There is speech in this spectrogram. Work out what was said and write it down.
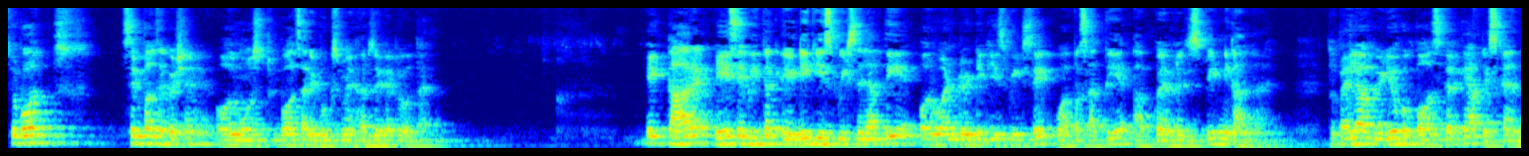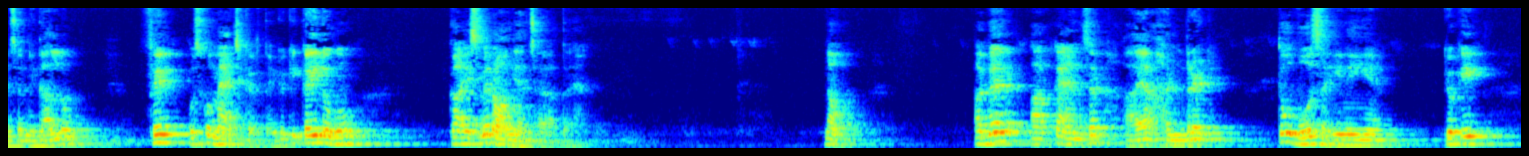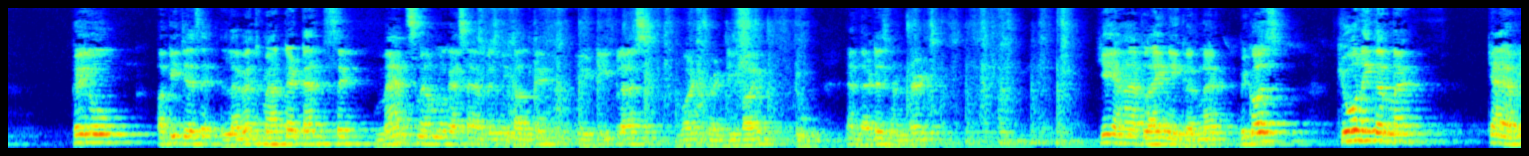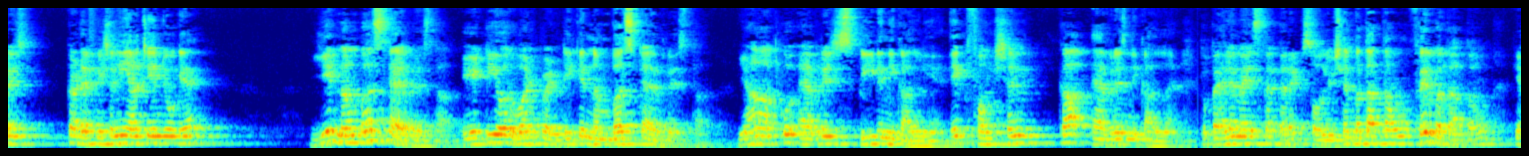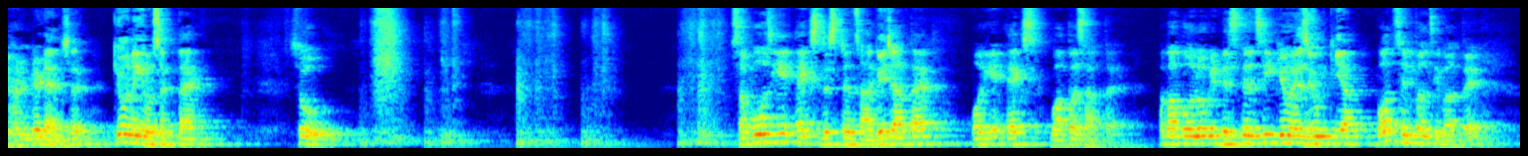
तो बहुत सिंपल सा क्वेश्चन है ऑलमोस्ट बहुत सारी बुक्स में हर जगह पे होता है। एक कार ए से बी तक 80 की स्पीड से जाती है और 120 की स्पीड से वापस आती है। आपको एवरेज स्पीड निकालना है। तो पहले आप वीडियो को पॉज करके आप इसका आंसर निकाल लो, फिर उसको मैच करते हैं, क्योंकि कई लोगों का इसमें रॉन्ग आंसर आता है। नाउ अगर आपका आंसर आया हंड्रेड तो वो सही नहीं है, क्योंकि कई लोग अभी जैसे इलेवेंथ में आते हैं टेंथ से मैथ्स में हम लोग ऐसा एवरेज निकालते हैं eighty plus one twenty five two and that is hundred ये यहाँ अप्लाई नहीं करना है बिकॉज़ क्यों नहीं करना है? क्या एवरेज का डेफिनेशन ही यहाँ चेंज हो गया है? ये नंबर्स का एवरेज था 80 और 120 के नंबर्स का एवरेज था। यहाँ आपको एवरेज स्पीड निकालनी है। एक फ़ंक्शन का एवरेज निकालना है। तो पहले मैं इसका करेक्ट सॉल्यूशन बताता हूँ, फिर बताता हूँ कि 100 आंसर क्यों नहीं हो सकता है। सो सपोज़ ये x डिस्टेंस आगे जाता है और ये x वापस आता है। अब आप बोलोगे डिस्टेंस ही क्यों एज्यूम किया? बहुत सिंपल सी बात है।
